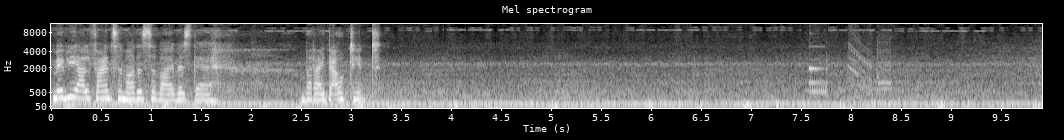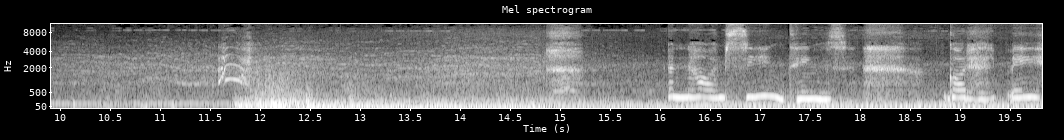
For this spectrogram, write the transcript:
Maybe I'll find some other survivors there. But I doubt it. Things. God help me.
